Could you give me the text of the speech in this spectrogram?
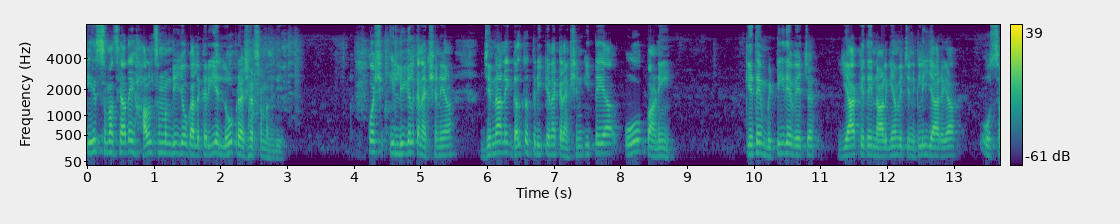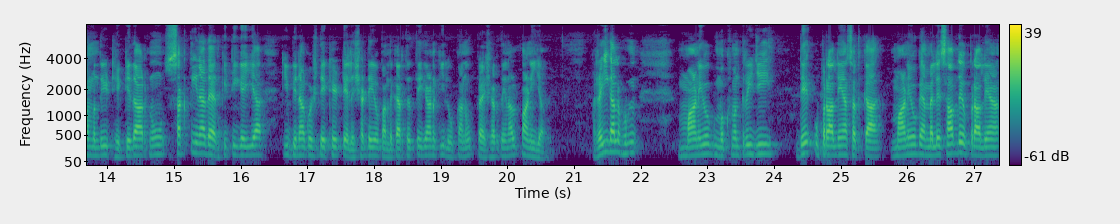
ਇਸ ਸਮੱਸਿਆ ਦੇ ਹੱਲ ਸੰਬੰਧੀ ਜੋ ਗੱਲ ਕਰੀਏ ਲੋ ਪ੍ਰੈਸ਼ਰ ਸੰਬੰਧੀ ਕੁਝ ਇਲੀਗਲ ਕਨੈਕਸ਼ਨ ਆ ਜਿਨ੍ਹਾਂ ਨੇ ਗਲਤ ਤਰੀਕੇ ਨਾਲ ਕਨੈਕਸ਼ਨ ਕੀਤੇ ਆ ਉਹ ਪਾਣੀ ਕਿਤੇ ਮਿੱਟੀ ਦੇ ਵਿੱਚ ਜਾਂ ਕਿਤੇ ਨਾਲੀਆਂ ਵਿੱਚ ਨਿਕਲੀ ਜਾ ਰਿਹਾ, ਉਸ ਸੰਬੰਧੀ ਠੇਕੇਦਾਰ ਨੂੰ ਸਖਤੀ ਨਾਲ ਹਦਾਇਤ ਕੀਤੀ ਗਈ ਆ ਕਿ ਬਿਨਾਂ ਕੁਝ ਦੇਖੇ ਢਿੱਲ ਛੱਡੇ ਉਹ ਬੰਦ ਕਰ ਦਿੱਤੇ ਜਾਣ ਕਿ ਲੋਕਾਂ ਨੂੰ ਪ੍ਰੈਸ਼ਰ ਦੇ ਨਾਲ ਪਾਣੀ ਜਾਵੇ। ਰਹੀ ਗੱਲ ਹੁਣ ਮਾਨਯੋਗ ਮੁੱਖ ਮੰਤਰੀ ਜੀ ਦੇ ਉਪਰਾਲਿਆਂ ਸਦਕਾ ਮਾਨਯੋਗ ਐਮਐਲਏ ਸਾਹਿਬ ਦੇ ਉਪਰਾਲਿਆਂ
